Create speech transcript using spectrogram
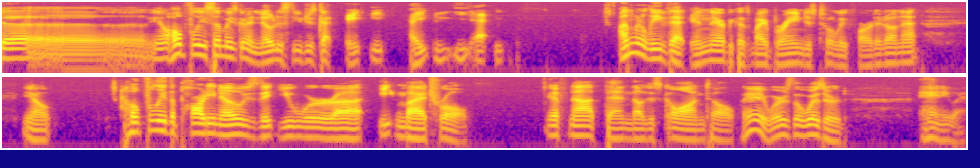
uh, you know, hopefully somebody's going to notice that you just got eight. I'm going to leave that in there because my brain just totally farted on that. You know, hopefully the party knows that you were uh, eaten by a troll. If not, then they'll just go on tell, hey, where's the wizard? Anyway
